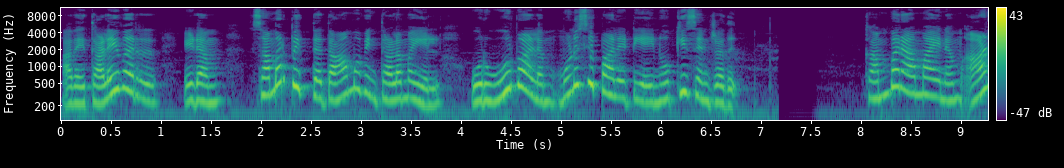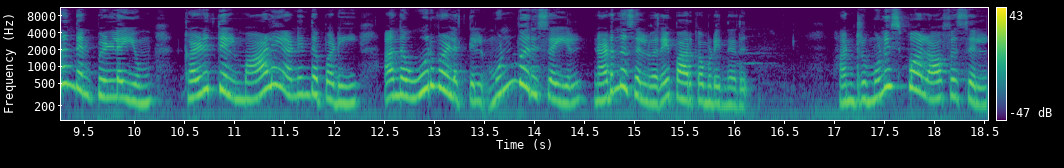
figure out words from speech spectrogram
அதை தலைவரிடம் சமர்ப்பித்த தாமுவின் தலைமையில் ஒரு ஊர்வலம் முனிசிபாலிட்டியை நோக்கி சென்றது. கம்பராமாயணம் ஆனந்தன் பிள்ளையும் கழுத்தில் மாலை அணிந்தபடி அந்த ஊர்வலத்தில் முன்வரிசையில் நடந்து செல்வதை பார்க்க முடிந்தது. அன்று முனிசிபால் ஆஃபீஸில்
